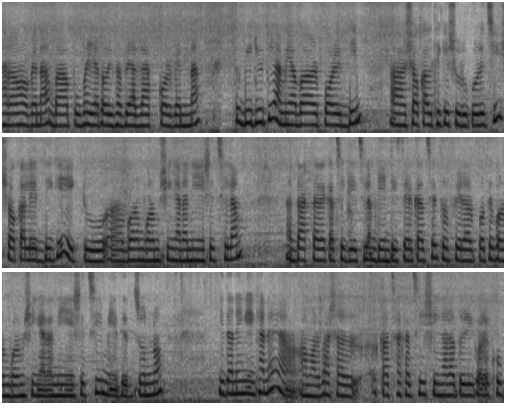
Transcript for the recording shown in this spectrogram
ধারা হবে না বা আপু ভাইয়ারা ওইভাবে আর রাগ করবেন না। তো ভিডিওটি আমি আবার পরের দিন সকাল থেকে শুরু করেছি। সকালের দিকে একটু গরম গরম সিঙ্গারা নিয়ে এসেছিলাম। ডাক্তারের কাছে গিয়েছিলাম ডেন্টিস্টের কাছে। তো ফেরার পথে গরম গরম সিঙ্গারা নিয়ে এসেছি মেয়েদের জন্য। ইদানিং এখানে আমার বাসার কাছাকাছি সিঙ্গারা তৈরি করে, খুব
